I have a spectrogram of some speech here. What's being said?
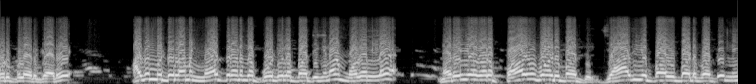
பொறுப்புல இருக்காரு. அது மட்டும் இல்லாம நேற்று நடந்த போட்டியில பாத்தீங்கன்னா முதல்ல நிறைய வர பாகுபாடு பார்த்து ஜாதிய பாகுபாடு பார்த்து நீ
